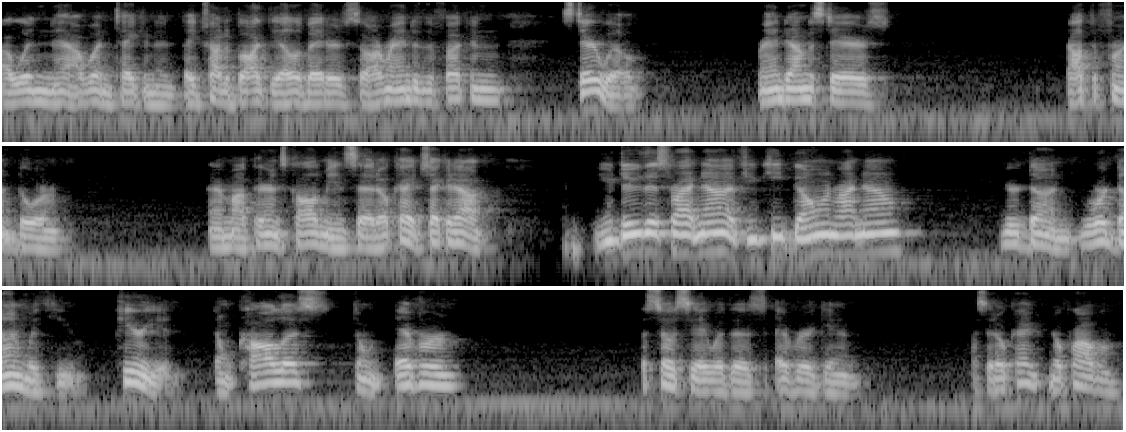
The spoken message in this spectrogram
I wouldn't. I wasn't taking it. They tried to block the elevator, so I ran to the fucking stairwell, ran down the stairs, out the front door, and my parents called me and said, "Okay, check it out. You do this right now. If you keep going right now, you're done. We're done with you. Period. Don't call us. Don't ever associate with us ever again." I said, "Okay, no problem."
